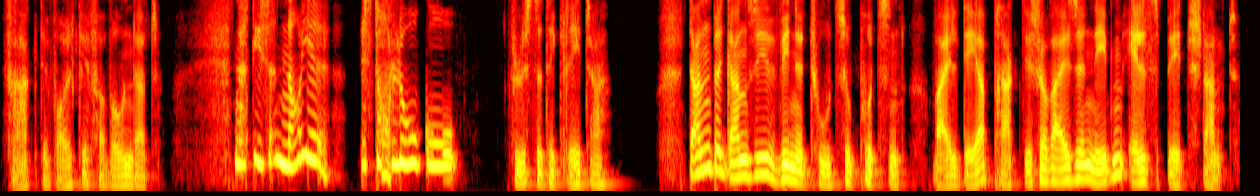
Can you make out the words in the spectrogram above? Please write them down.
fragte Wolke verwundert. Na, dieser neue ist doch Logo, flüsterte Greta. Dann begann sie Winnetou zu putzen, weil der praktischerweise neben Elsbeth stand.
